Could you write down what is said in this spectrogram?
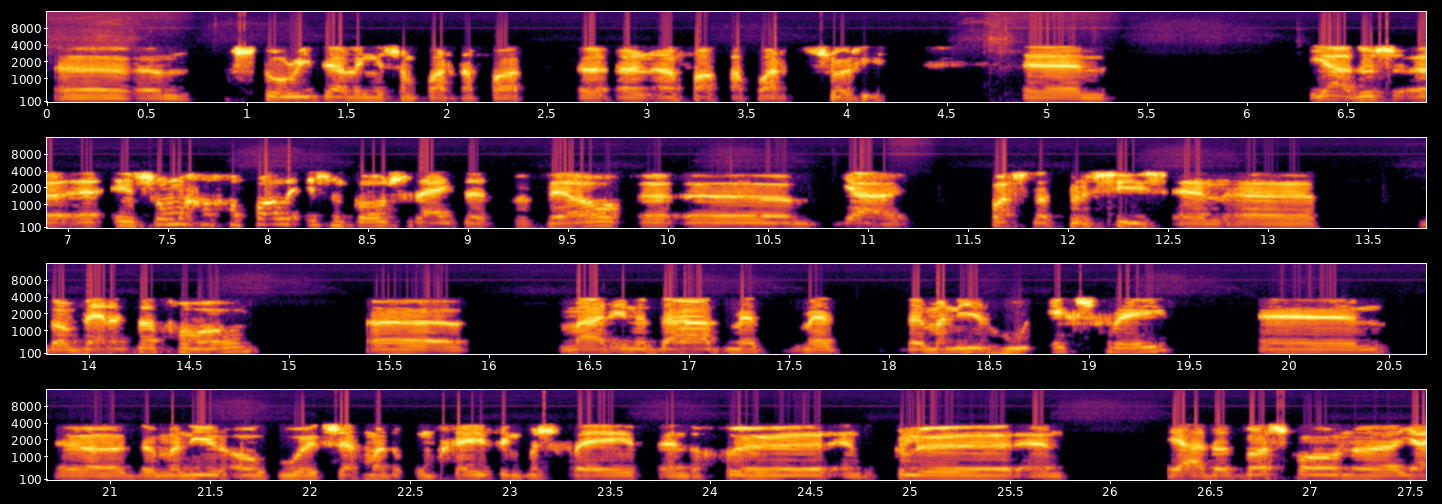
Ehm, storytelling is een, part apart, een, een vak apart, sorry. En ja, dus eh, eh, in sommige gevallen is een ghostwriter wel, eh, ja, past dat precies en dan werkt dat gewoon. Maar inderdaad, met, met de manier hoe ik schreef en de manier ook hoe ik zeg maar de omgeving beschreef en de geur en de kleur. En ja, dat was gewoon, ja,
